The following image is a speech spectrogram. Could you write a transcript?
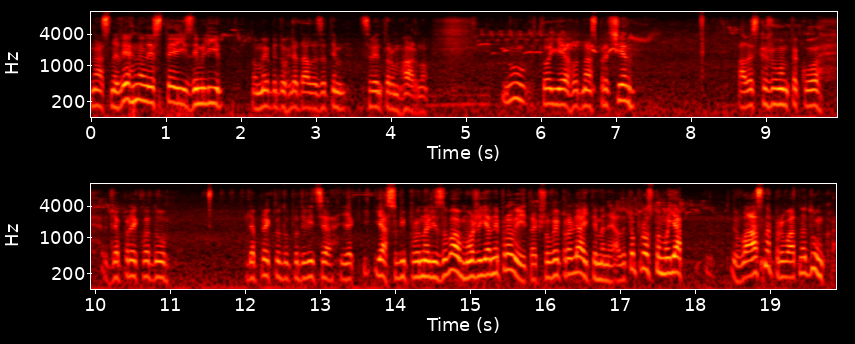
нас не вигнали з тієї землі, то ми би доглядали за тим цвинтаром гарно. Ну, то є одна з причин. Але скажу вам тако, для прикладу, для прикладу, подивіться, як я собі проаналізував, може я не правий, так що виправляйте мене, але то просто моя власна приватна думка.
